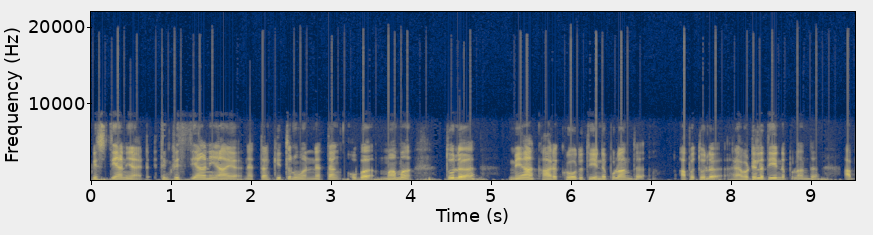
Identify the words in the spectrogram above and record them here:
ක්‍රිස්තියානියාට. ඉතින් ක්‍රිස්තියානි අය නැත්නම් කිතුණුවන් නැත්නම් ඔබ මම තුල මෙයාකාර ක්‍රෝධ තියෙන්න පුළුවන්ද? අප තුල රැවටිලා තියෙන්න පුළුවන්ද? අප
